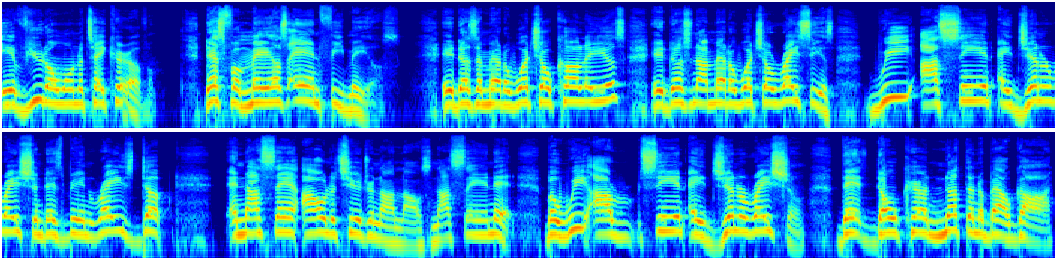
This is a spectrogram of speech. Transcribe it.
if you don't want to take care of them. That's for males and females. It doesn't matter what your color is. It does not matter what your race is. We are seeing a generation that's being raised up and not saying all the children are lost, not saying that. But we are seeing a generation that don't care nothing about God.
